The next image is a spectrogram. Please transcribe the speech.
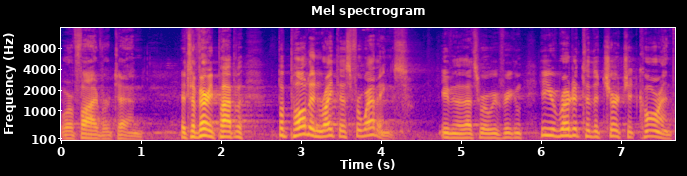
or five or ten. It's a very popular, but Paul didn't write this for weddings, even though that's where we frequently. He wrote it to the church at Corinth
